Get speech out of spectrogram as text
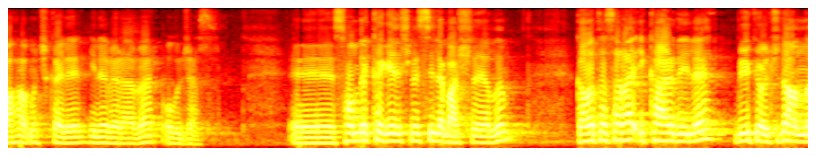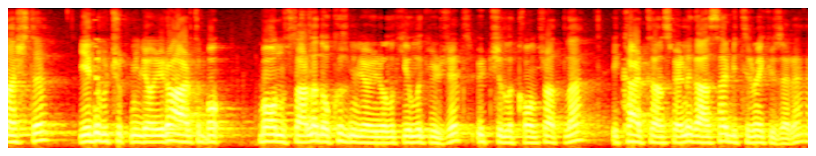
Bahamuçka ile yine beraber olacağız. Ee, son dakika gelişmesiyle başlayalım. Galatasaray Icardi ile büyük ölçüde anlaştı. 7,5 milyon euro artı bo- bonuslarla 9 milyon euroluk yıllık ücret, 3 yıllık kontratla Icardi transferini Galatasaray bitirmek üzere.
